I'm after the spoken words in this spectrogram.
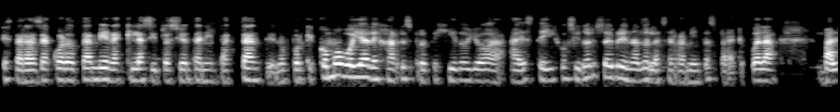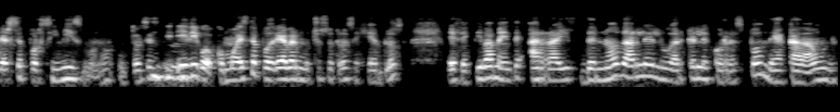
estarás de acuerdo también aquí la situación tan impactante, ¿no? Porque ¿cómo voy a dejar desprotegido yo a, este hijo si no le estoy brindando las herramientas para que pueda valerse por sí mismo, ¿no? Entonces, y, digo, como este podría haber muchos otros ejemplos, efectivamente, a raíz de no darle el lugar que le corresponde a cada uno.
